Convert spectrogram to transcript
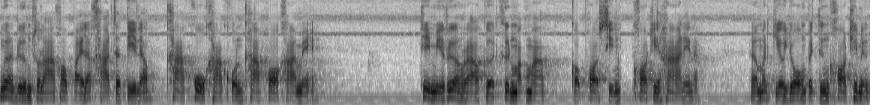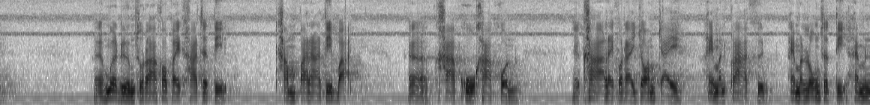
เมื่อดื่มสุราเข้าไปแล้วขาดสติแล้วฆ่าคู่ฆ่าคนฆ่าพ่อฆ่าแม่ ที่มีเรื่องราวเกิดขึ้นมาก ๆ ก็เพราะสินข้อที่ห้านี่นะมันเกี่ยวโยงไปถึงข้อที่หนึ่งเมื่อดื่มสุราเข้าไปขาดสติทำปานาติบาตฆ่าคู่ฆ่าคนฆ่าอะไรก็ได้ย้อมใจให้มันกล้าขึ้น ให้มันหลงสติให้มัน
